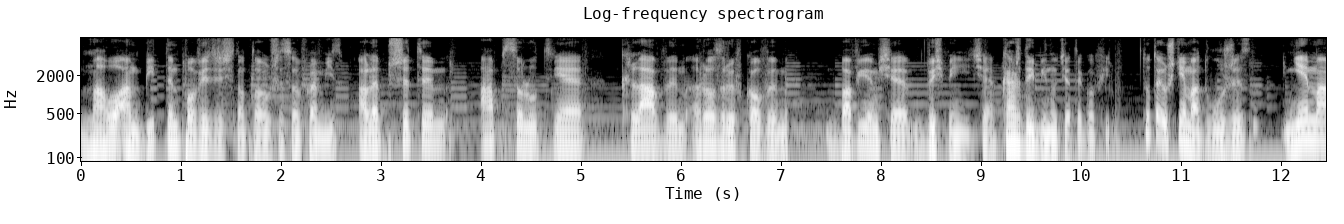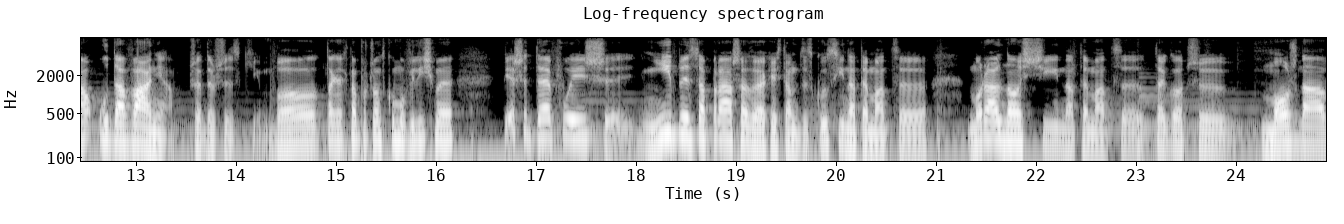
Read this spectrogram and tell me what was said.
mało ambitnym, powiedzieć, no to już jest eufemizm, ale przy tym absolutnie klawym, rozrywkowym. Bawiłem się wyśmienicie w każdej minucie tego filmu. Tutaj już nie ma dłużyzn, nie ma udawania przede wszystkim, bo tak jak na początku mówiliśmy, pierwszy Death Wish y, niby zaprasza do jakiejś tam dyskusji na temat y, moralności, na temat e, tego, czy można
